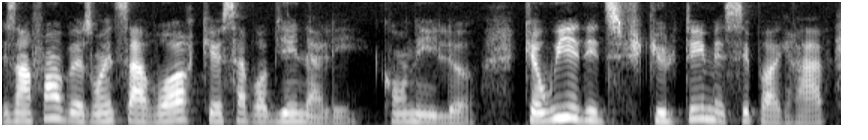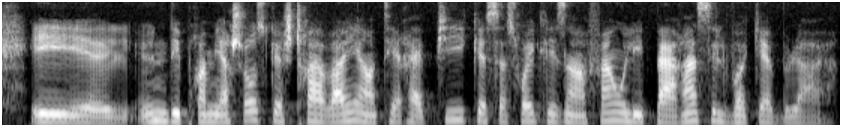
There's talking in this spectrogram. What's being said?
Les enfants ont besoin de savoir que ça va bien aller, qu'on est là, que oui, il y a des difficultés, mais c'est pas grave. Et euh, une des premières choses que je travaille en thérapie, que ce soit avec les enfants ou les parents, c'est le vocabulaire.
